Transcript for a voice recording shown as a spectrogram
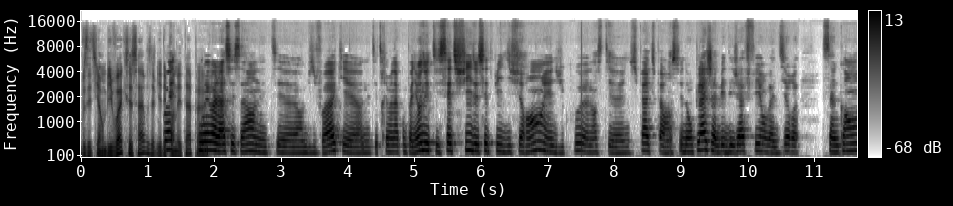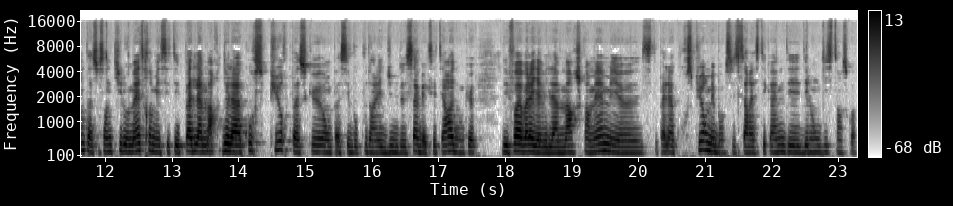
Vous étiez en bivouac, c'est ça? Vous aviez des points d'étape Oui, voilà, c'est ça. On était euh, en bivouac et euh, on était très bien accompagnés. On était sept filles de sept pays différents et du coup, euh, non, c'était une super expérience. Et donc là, j'avais déjà fait, on va dire, 50 à 60 km, mais c'était pas de la course pure parce que on passait beaucoup dans les dunes de sable, etc. Donc euh, des fois, voilà, il y avait de la marche quand même, et euh, c'était pas de la course pure, mais bon, ça restait quand même des, longues distances, quoi.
